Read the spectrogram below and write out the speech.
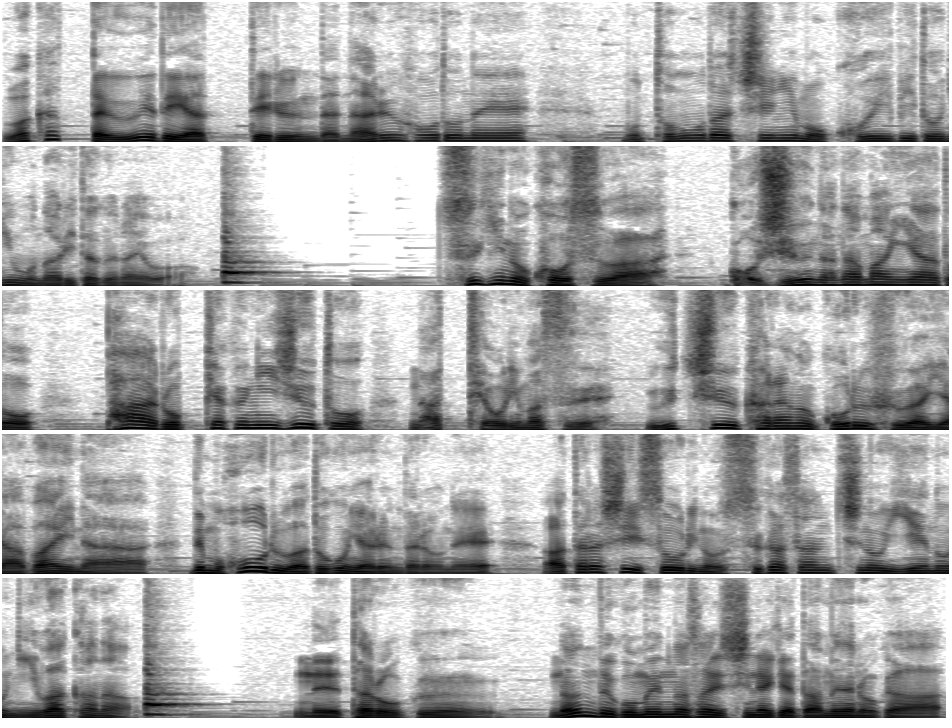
分かった上でやってるんだ。なるほどね。もう友達にも恋人にもなりたくないわ。次のコースは57万ヤード、パー620となっております。宇宙からのゴルフはやばいな。でもホールはどこにあるんだろうね。新しい総理の菅さん家の家の庭かな。ねえ、太郎くん。なんでごめんなさいしなきゃダメなのか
